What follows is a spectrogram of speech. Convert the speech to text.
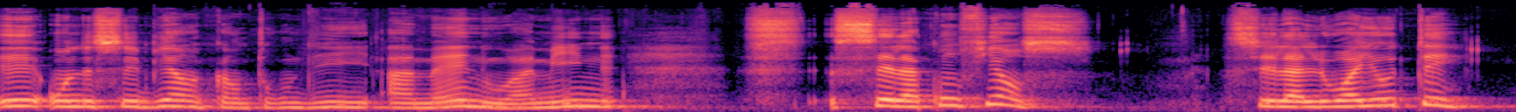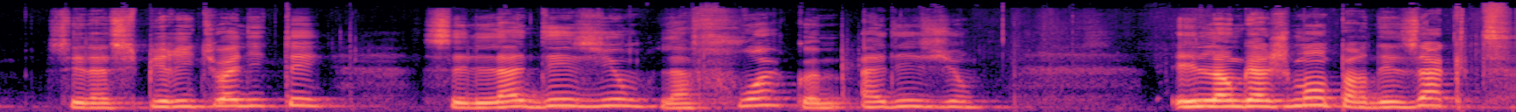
Et on le sait bien quand on dit Amen ou Amin, c'est la confiance, c'est la loyauté, c'est la spiritualité, c'est l'adhésion, la foi comme adhésion, et l'engagement par des actes.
